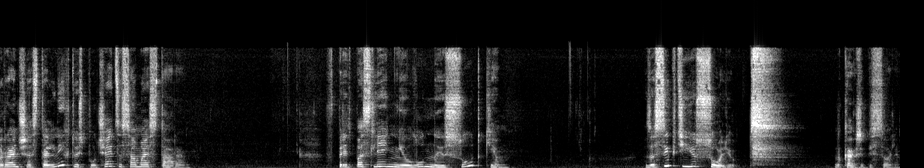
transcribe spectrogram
Раньше остальных, то есть получается самая старая. В предпоследние лунные сутки засыпьте ее солью. Ну как же без соли?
